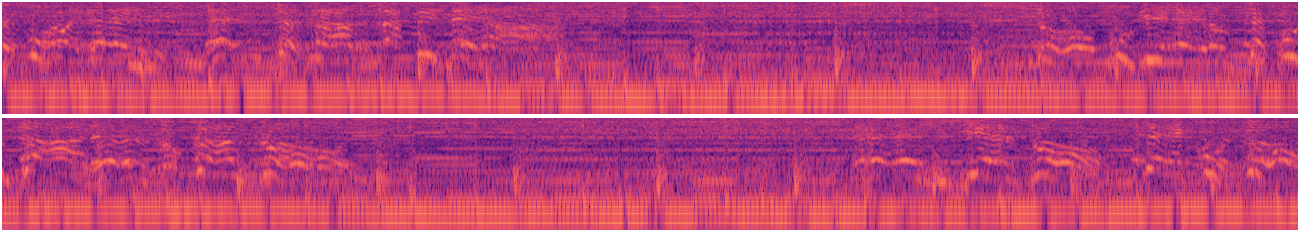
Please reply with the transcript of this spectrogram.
Se pueden enterrar las ideas. No pudieron sepultar el rock and roll. El invierno secuestró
